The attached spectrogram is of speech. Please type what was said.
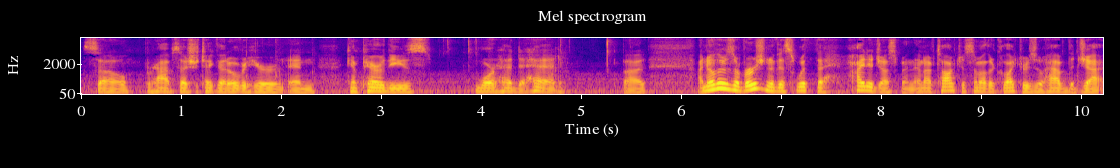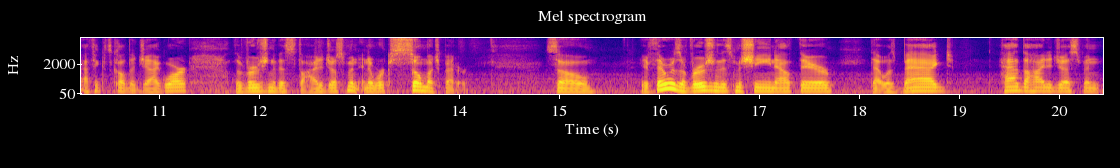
So perhaps I should take that over here and compare these more head to head. But I know there's a version of this with the height adjustment, and I've talked to some other collectors who have the Jag. I think it's called the Jaguar, the version of this with the height adjustment, and it works so much better. So if there was a version of this machine out there that was bagged, had the height adjustment,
